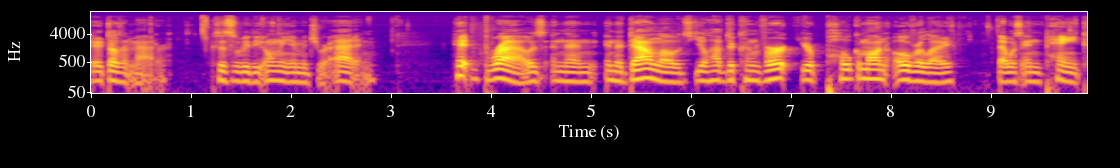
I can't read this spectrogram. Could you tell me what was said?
it doesn't matter because this will be the only image you're adding. Hit browse and then in the downloads you'll have to convert your Pokemon overlay that was in Paint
